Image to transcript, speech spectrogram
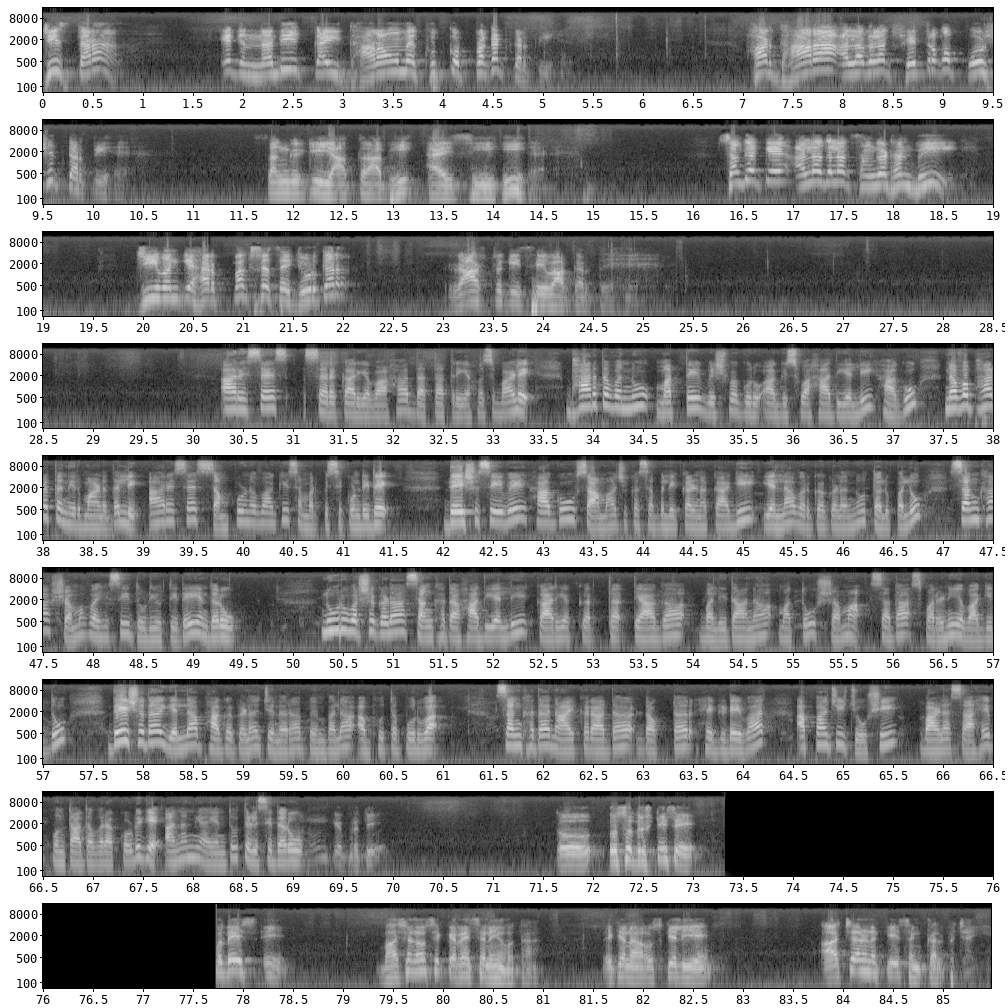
जिस तरह एक नदी कई धाराओं में खुद को प्रकट करती है, हर धारा अलग अलग क्षेत्र को पोषित करती है, संघ की यात्रा भी ऐसी ही है। संघ के अलग अलग संगठन भी जीवन के हर पक्ष से जुड़कर राष्ट्र की सेवा करते हैं। ಆರ್ಎಸ್ಎಸ್ ಸರಕಾರ್ಯವಾಹ ದತ್ತಾತ್ರೇಯ ಹೊಸಬಾಳೆ. ಭಾರತವನ್ನು ಮತ್ತೆ ವಿಶ್ವಗುರು ಆಗಿಸುವ ಹಾದಿಯಲ್ಲಿ ಹಾಗೂ ನವಭಾರತ ನಿರ್ಮಾಣದಲ್ಲಿ ಆರ್ಎಸ್ಎಸ್ ಸಂಪೂರ್ಣವಾಗಿ ಸಮರ್ಪಿಸಿಕೊಂಡಿದೆ. ದೇಶ ಸೇವೆ ಹಾಗೂ ಸಾಮಾಜಿಕ ಸಬಲೀಕರಣಕ್ಕಾಗಿ ಎಲ್ಲಾ ವರ್ಗಗಳನ್ನು ತಲುಪಲು ಸಂಘ ಶ್ರಮವಹಿಸಿ ದುಡಿಯುತ್ತಿದೆ ಎಂದರು. ನೂರು ವರ್ಷಗಳ ಸಂಘದ ಹಾದಿಯಲ್ಲಿ ಕಾರ್ಯಕರ್ತ ತ್ಯಾಗ ಬಲಿದಾನ ಮತ್ತು ಶ್ರಮ ಸದಾ ಸ್ಮರಣೀಯವಾಗಿದ್ದು ದೇಶದ ಎಲ್ಲಾ ಭಾಗಗಳ ಜನರ ಬೆಂಬಲ ಅಭೂತಪೂರ್ವ ಸಂಘದ ನಾಯಕರಾದ ಡಾ ಹೆಗ್ಡೇವಾರ್ ಅಪ್ಪಾಜಿ ಜೋಶಿ ಬಾಳಾಸಾಹೇಬ್ ಮುಂತಾದವರ ಕೊಡುಗೆ ಅನನ್ಯ ಎಂದು ತಿಳಿಸಿದರು कानून के प्रति तो उस दृष्टि से प्रदेश से भाषणों से करने से नहीं होता लेकिन उसके लिए आचरण के संकल्प चाहिए।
